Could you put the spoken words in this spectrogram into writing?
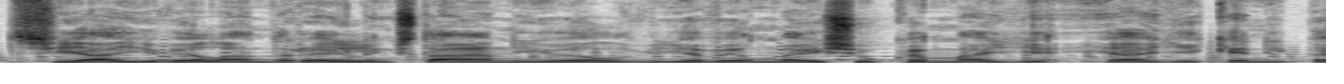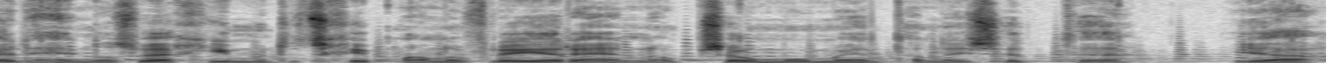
Ja, je wil aan de reling staan, je wil, je wil meezoeken, maar je, ja, je kan niet bij de hendels weg. Je moet het schip manoeuvreren en op zo'n moment dan is het, uh, ja,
